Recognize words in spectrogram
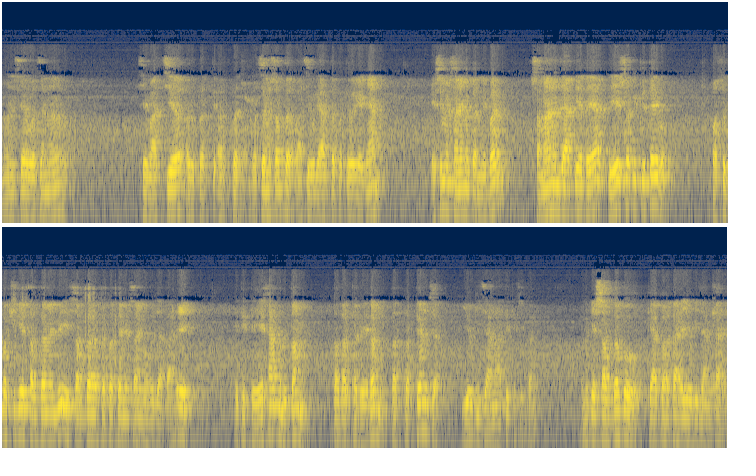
मनुष्य वचन से वाच्य और वचन शब्द, वाच्य हो गया अर्थ, प्रत्यय हो गया ज्ञान। ऐसे में संयम करने पर समान जातीयतया तेज भी कृत पशु पक्षी के शब्द में भी शब्द अर्थ प्रत्यय में संयम हो जाता है। यदि तेषा मृतम, तदर्थ वेदम तत्प्रत्यम च योगी जानाती उनके शब्द को क्या कहता है योगी जानता है?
